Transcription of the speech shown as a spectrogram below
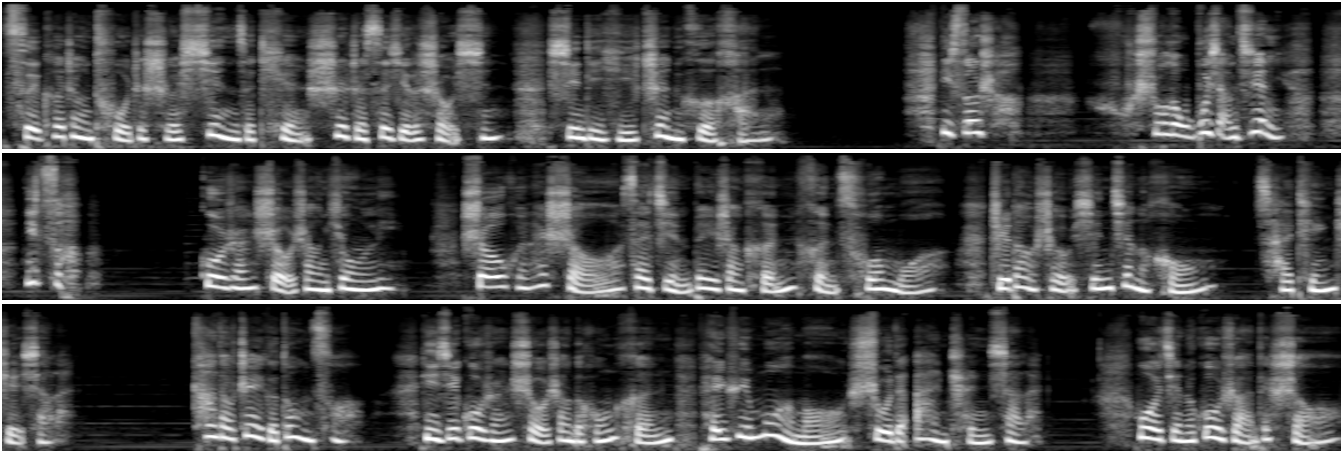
此刻正吐着蛇信子舔舐着自己的手心，心底一阵恶寒。你松手！我说了，我不想见你，你走。顾然手上用力收回来手，在颈背上狠狠搓磨，直到手心见了红，才停止下来。看到这个动作以及顾然手上的红痕，裴玉墨眸倏地暗沉下来，握紧了顾软的手。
